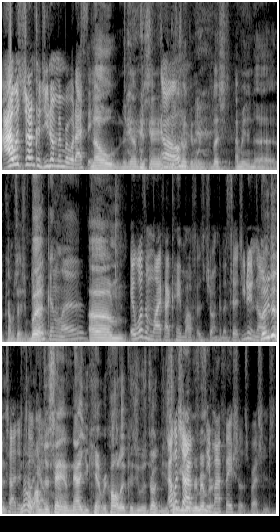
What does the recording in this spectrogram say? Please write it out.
I was drunk because you don't remember what I said. No, nigga, I'm just saying you Oh. was drunk in the relation- I mean, in the conversation, but Drunken love. um. It wasn't like I came off as drunk in the text. You didn't know No, you didn't. I no, I'm just was saying now you can't recall it because you was drunk. You just I told wish me you I didn't could see remember. my facial expressions.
